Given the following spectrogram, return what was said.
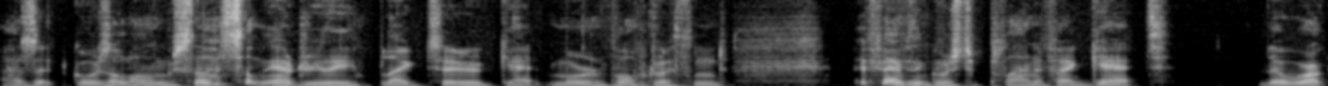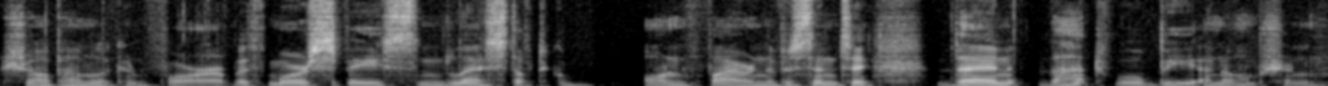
as it goes along. So that's something I'd really like to get more involved with. And if everything goes to plan, if I get the workshop I'm looking for with more space and less stuff to go on fire in the vicinity, then that will be an option.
